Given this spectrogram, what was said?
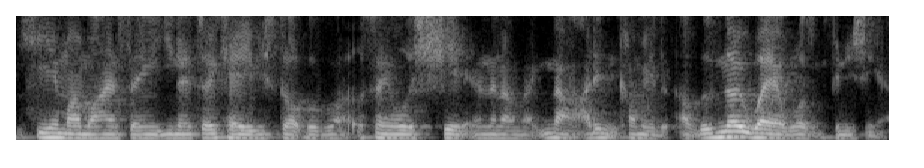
hear my mind saying, you know, it's okay if you stop, blah, blah, blah, saying all this shit. And then I'm like, nah, I didn't come here. To, uh, there's no way I wasn't finishing it.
